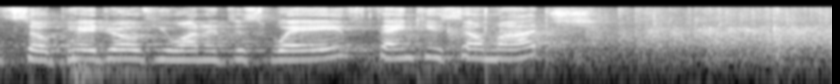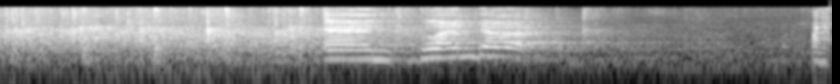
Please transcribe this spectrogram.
so Pedro, if you want to just wave, thank you so much. And Glenda,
